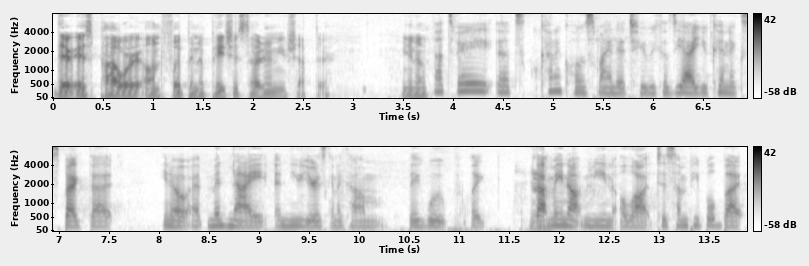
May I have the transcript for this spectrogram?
there is power on flipping a page and starting a new chapter you know That's very that's kind of close minded too because yeah, you can expect that, you know, at midnight a new year is going to come, big whoop. Like yeah. that may not mean a lot to some people, but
